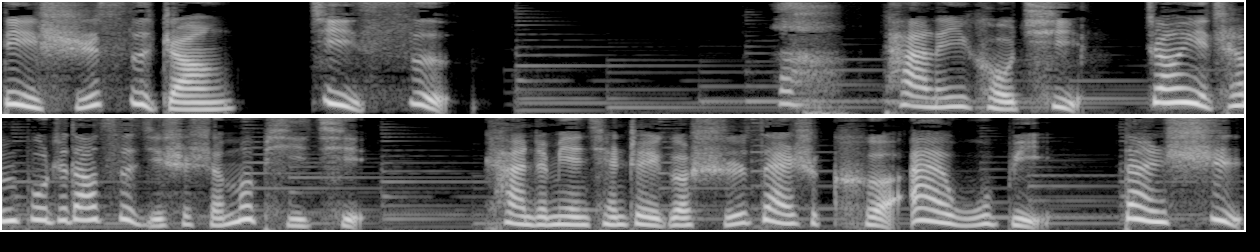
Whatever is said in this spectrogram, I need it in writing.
第十四章祭祀。啊，叹了一口气，张逸晨不知道自己是什么脾气，看着面前这个实在是可爱无比，但是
